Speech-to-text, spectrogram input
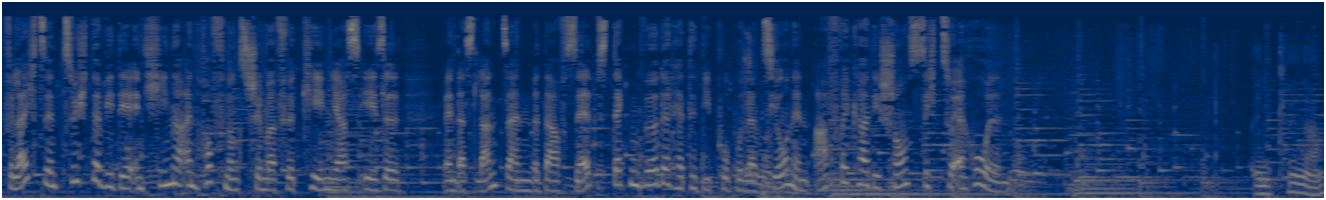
Vielleicht sind Züchter wie der in China ein Hoffnungsschimmer für Kenias Esel. Wenn das Land seinen Bedarf selbst decken würde, hätte die Population in Afrika die Chance, sich zu erholen. In Kenia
